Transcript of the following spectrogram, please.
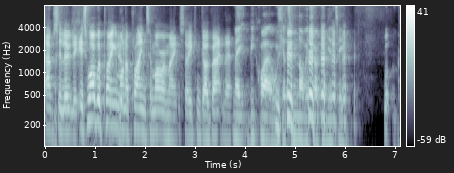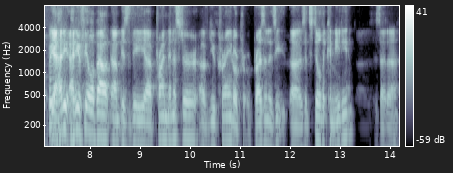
Absolutely. It's why we're putting him on a plane tomorrow, mate, so he can go back there. Mate, be quiet. We'll get some Novichok in your team. Well, yeah, how do you how do you feel about um, is the uh, prime minister of Ukraine or pr- president is he uh, is it still the comedian? Is that a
